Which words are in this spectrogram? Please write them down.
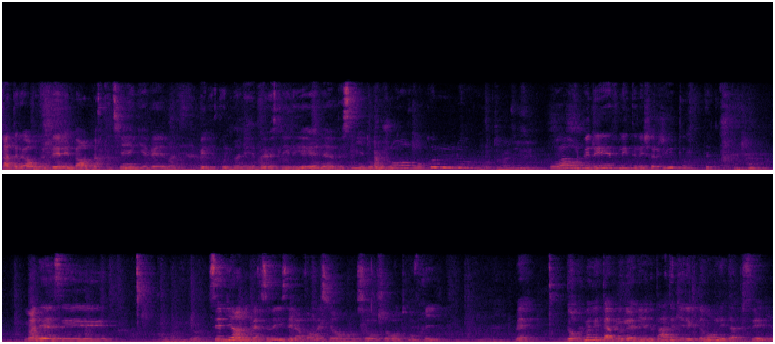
خاطر اول ما بدا الانباوند ماركتينغ يا معناها بدا يقول معناها بعث لي ليا انا باسمي بونجور وكل واو البي دي اف اللي تيليشارجيته معناها سي C'est bien de personnaliser l'information, on se, se retrouve pris. Mais, donc, mais l'étape l'année, on va directement l'étape الثانية.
